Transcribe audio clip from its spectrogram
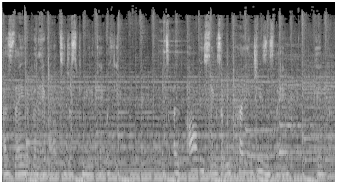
as they have been able to just communicate with you. And all these things that we pray in Jesus' name. Amen.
